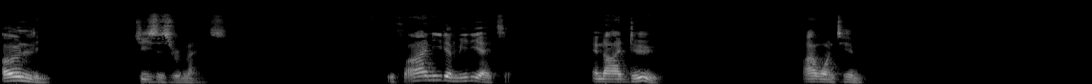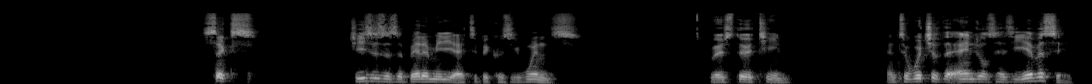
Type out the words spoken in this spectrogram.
Only Jesus remains. If I need a mediator, and I do, I want him. Six, Jesus is a better mediator because he wins. Verse 13. And to which of the angels has he ever said,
